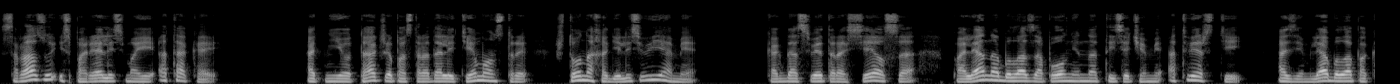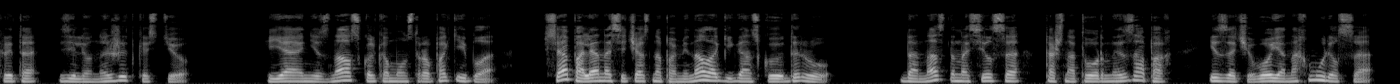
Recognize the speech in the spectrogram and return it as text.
сразу испарялись моей атакой. От нее также пострадали те монстры, что находились в яме. Когда свет рассеялся, поляна была заполнена тысячами отверстий, а земля была покрыта зеленой жидкостью. Я не знал, сколько монстров погибло. Вся поляна сейчас напоминала гигантскую дыру. До нас доносился тошнотворный запах, из-за чего я нахмурился.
